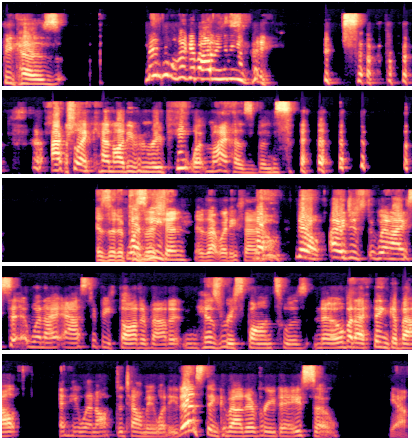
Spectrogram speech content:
because men don't think about anything except for, actually, I cannot even repeat what my husband said. Is it a position? He, Is that what he said? No, no. I just when I said when I asked if he thought about it, and his response was no, but I think about, and he went off to tell me what he does think about every day. So, yeah,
